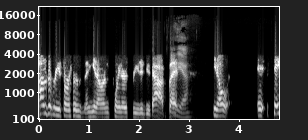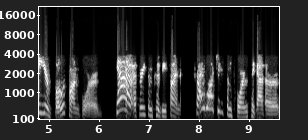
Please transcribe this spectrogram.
tons of resources and, you know, and pointers for you to do that. Oh, But yeah. you know, it, say you're both on board. Yeah, a threesome could be fun. Try watching some porn together.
